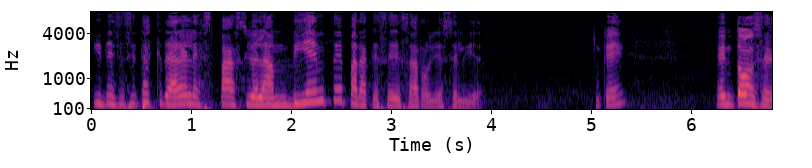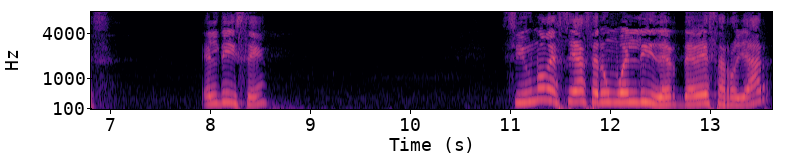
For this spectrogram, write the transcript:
y necesitas crear el espacio, el ambiente para que se desarrolle ese líder. ¿Ok? Entonces, él dice, si uno desea ser un buen líder, debe desarrollar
